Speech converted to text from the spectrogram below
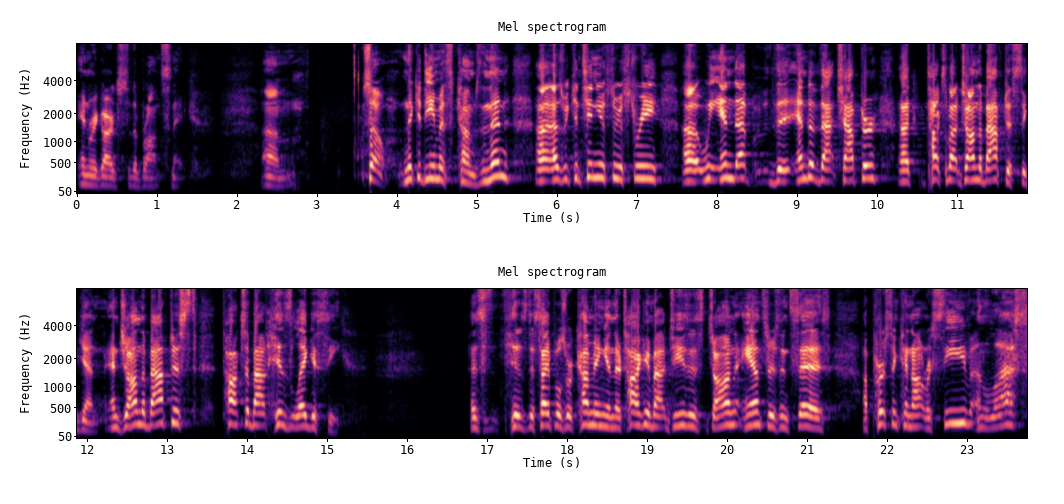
in regards to the bronze snake? Um, so Nicodemus comes, and then uh, as we continue through three, uh, we end up the end of that chapter uh, talks about John the Baptist again, and John the Baptist talks about his legacy. As his disciples were coming and they're talking about Jesus, John answers and says, A person cannot receive unless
